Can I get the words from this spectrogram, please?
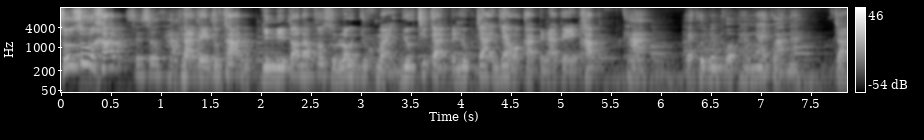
สู้ๆครับสู้ๆค่ะ นายเตทุกท่าน ยินดีต้อนรับเข้าสู่โลกยุคใหม่ ยุคที่การเป็นลูกจ้างยากกว่าการเป็นนายตัวเองครับ ค่ะ แต่คุณเป็นผัวแพมง่ายกว่านะจ้ะ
